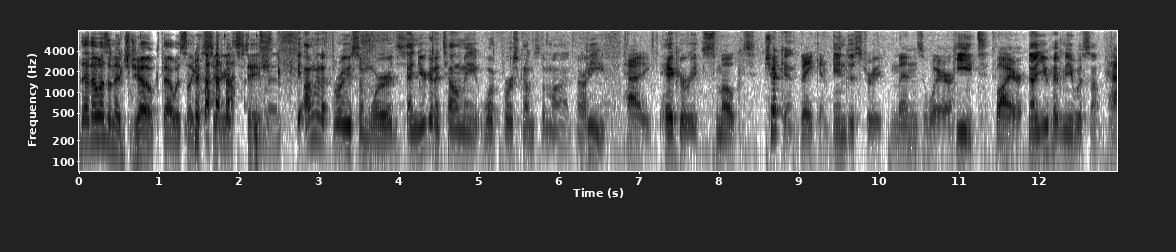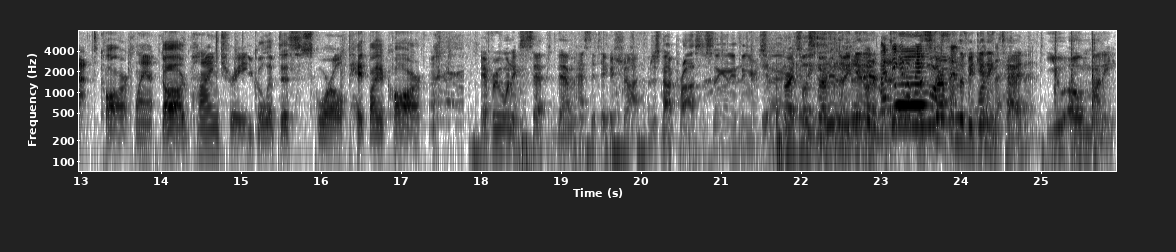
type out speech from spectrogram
that wasn't a joke. That was like a serious statement. I'm gonna throw you some words, and you're gonna tell me what first comes to mind. Beef, Patty. hickory, Smoked. chicken, Bacon. industry, Menswear. heat. Fire. Now you hit me with some. Hat. Car, Plant. dog, Pine tree. eucalyptus, Squirrel. hit by a car. Everyone except them has to take a shot. I'm just not processing anything you're saying. All right, so let's start from the beginning. I think it'll make Let's more start from the beginning, Ted. You owe money.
